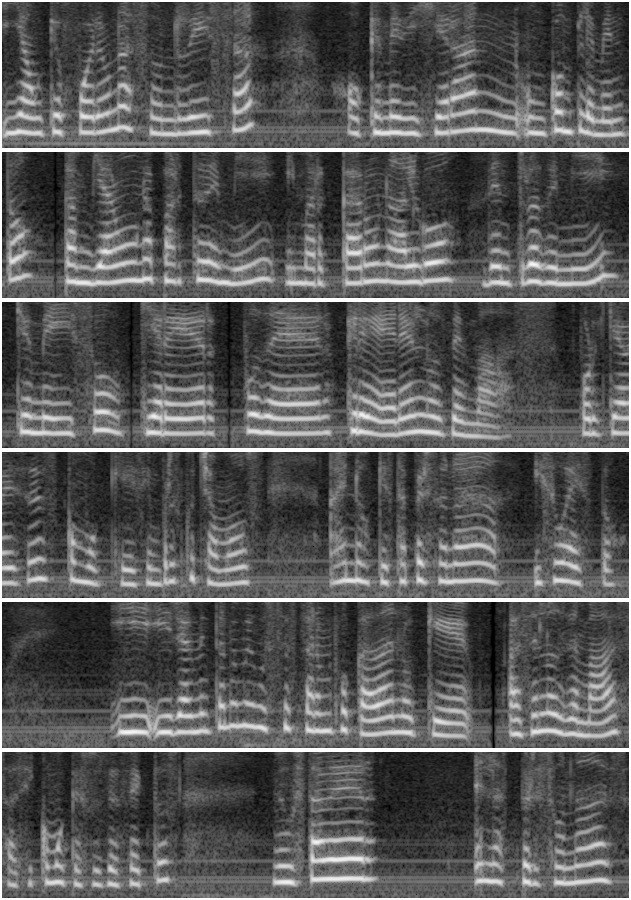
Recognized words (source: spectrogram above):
y aunque fuera una sonrisa o que me dijeran un complemento, cambiaron una parte de mí y marcaron algo dentro de mí que me hizo querer poder creer en los demás. Porque a veces como que siempre escuchamos, ay no, que esta persona hizo esto. Y, y realmente no me gusta estar enfocada en lo que hacen los demás, así como que sus defectos. Me gusta ver en las personas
